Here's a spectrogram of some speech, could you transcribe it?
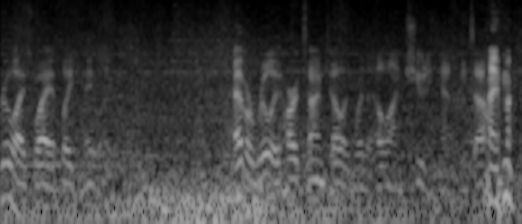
Realize why I played melee. I have a really hard time telling where the hell I'm shooting half the time.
